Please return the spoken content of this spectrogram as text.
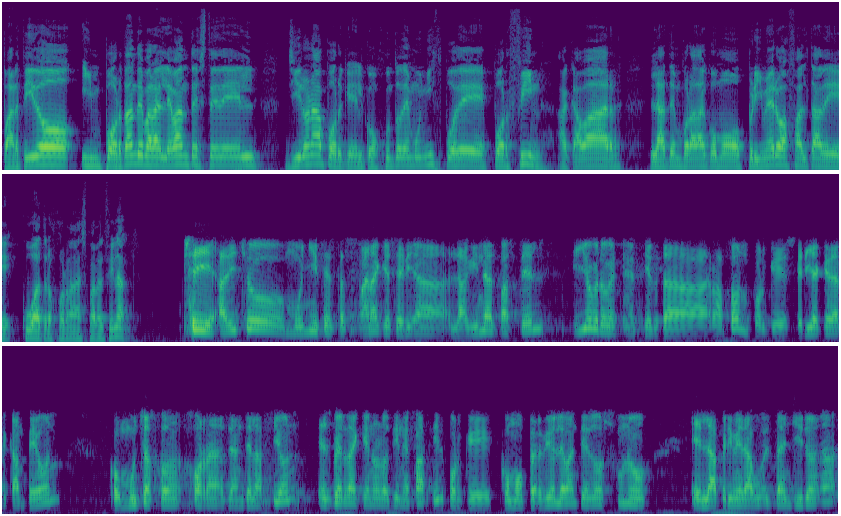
Partido importante para el Levante este del Girona porque el conjunto de Muñiz puede por fin acabar la temporada como primero a falta de cuatro jornadas para el final. Sí, ha dicho Muñiz esta semana que sería la guinda del pastel y yo creo que tiene cierta razón porque sería quedar campeón con muchas jornadas de antelación. Es verdad que no lo tiene fácil porque como perdió el Levante 2-1 en la primera vuelta en Girona,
